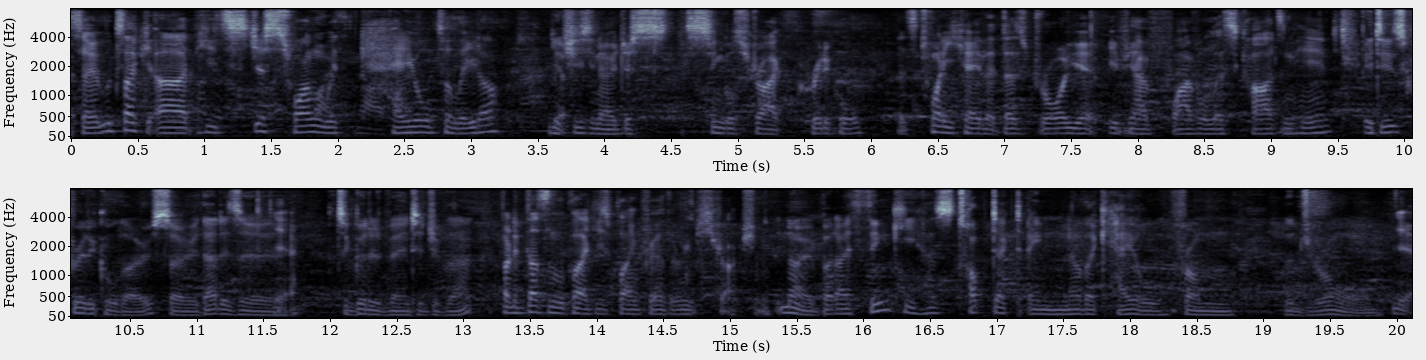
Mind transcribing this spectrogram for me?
So it looks like uh, he's just swung with Kale to leader, which Yep. is you know just single strike critical. It's 20k that does draw you if you have five or less cards in hand. It is critical though, so that is a Yeah. It's a good advantage of that. But it doesn't look like he's playing Furthering Destruction. No, but I think he has top decked another Kale from the draw. Yeah,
